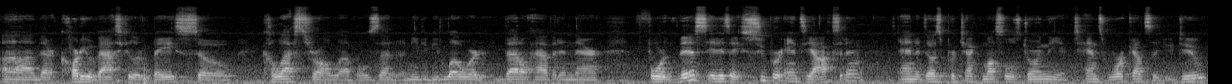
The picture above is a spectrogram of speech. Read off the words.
uh, that are cardiovascular based, so cholesterol levels that need to be lowered, that'll have it in there. For this, it is a super antioxidant and it does protect muscles during the intense workouts that you do.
